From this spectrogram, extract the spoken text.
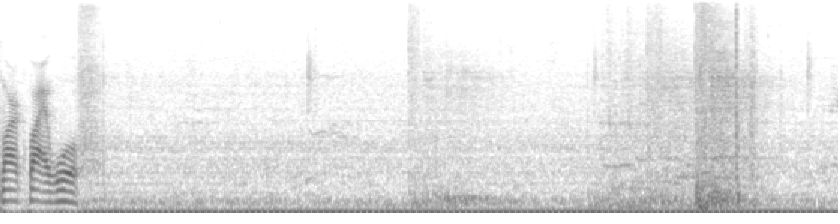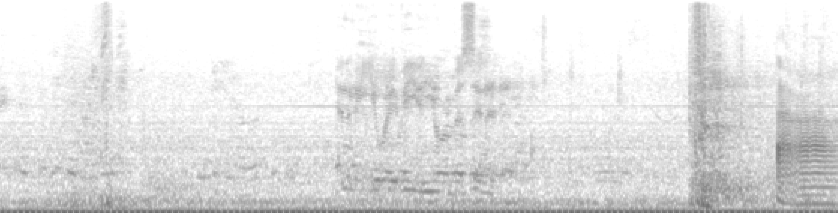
Marked by Wolf. Enemy UAV in your vicinity. Ah.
